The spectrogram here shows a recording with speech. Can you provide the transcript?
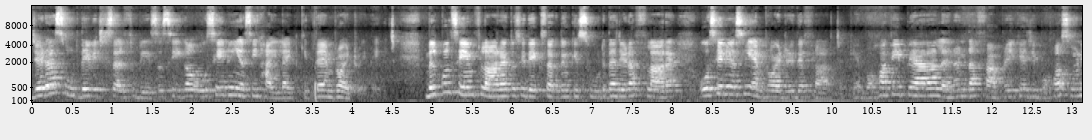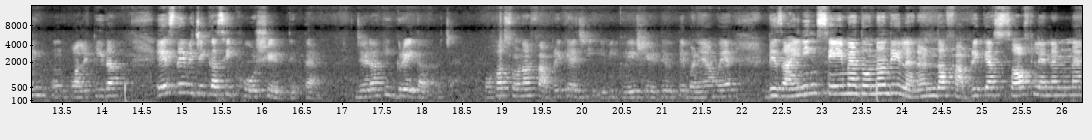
ਜਿਹੜਾ ਸੂਟ ਦੇ ਵਿੱਚ ਸੈਲਫ ਬੇਸ ਸੀਗਾ, ਉਸੇ ਨੂੰ ਹੀ ਅਸੀਂ ਹਾਈਲਾਈਟ ਕੀਤਾ ਐਮਬ੍ਰੋਇਡਰੀ ਦੇ ਵਿੱਚ। ਬਿਲਕੁਲ ਸੇਮ ਫਲਾਰ ਹੈ, ਤੁਸੀਂ ਦੇਖ ਸਕਦੇ ਹੋ ਕਿ ਸੂਟ ਦਾ ਜਿਹੜਾ ਫਲਾਰ ਹੈ, ਉਸੇ ਨੂੰ ਅਸੀਂ ਐਮਬ੍ਰੋਇਡਰੀ ਦੇ ਫਲਾਰ ਚੱਕੇ ਬਹੁਤ ਹੀ ਪਿਆਰਾ ਲੈਨਨ ਦਾ ਫੈਬਰਿਕ ਹੈ ਜੀ, ਬਹੁਤ ਸੋਹਣੀ ਕੁਆਲਿਟੀ ਦਾ। ਇਸ ਦੇ ਵਿੱਚ ਇੱਕ ਅਸੀਂ ਖੋਰ ਸ਼ੇਡ ਦਿੱਤਾ ਹੈ। ਜਿਹੜਾ ਕਿ ਗ੍ਰੇ ਕਲਰ ਚ ਹੈ। ਬਹੁਤ ਸੋਹਣਾ ਫੈਬਰਿਕ ਹੈ ਜੀ, ਇਹ ਵੀ ਗ੍ਰੇ ਸ਼ੇਡ ਦੇ ਉੱਤੇ ਬਣਿਆ ਹੋਇਆ ਹੈ। ਡਿਜ਼ਾਈਨਿੰਗ ਸੇਮ ਹੈ ਦੋਨਾਂ ਦੀ ਲੈਨਨ ਦਾ ਫੈਬਰਿਕ ਹੈ ਸੌਫਟ ਲੈਨਨ ਹੈ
